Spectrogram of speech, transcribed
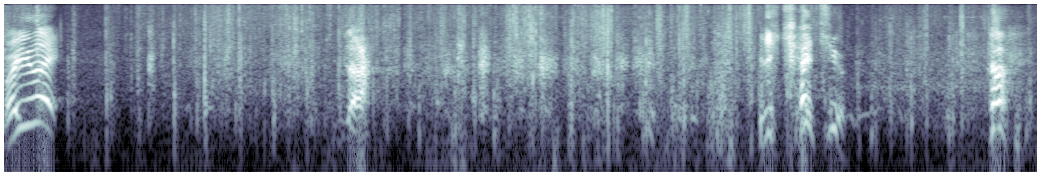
Why are you late? Ah. Did he catch you? Huh.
